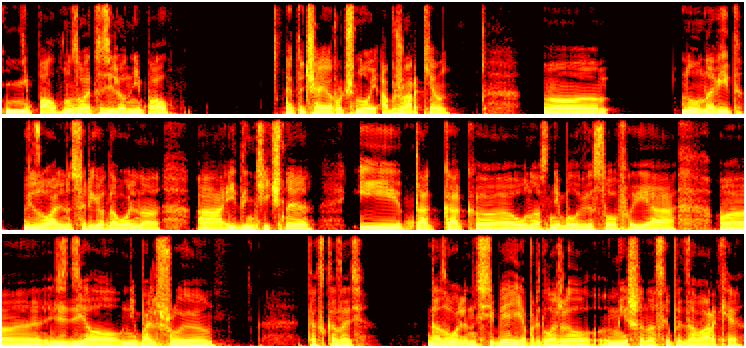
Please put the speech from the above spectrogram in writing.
Непал, называется зеленый Непал. Это чай ручной обжарки. Э, ну, на вид визуально сырье довольно а, идентичное. И так как а, у нас не было весов, и я а, сделал небольшую, так сказать, дозволенность себе, я предложил Мише насыпать заварки.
